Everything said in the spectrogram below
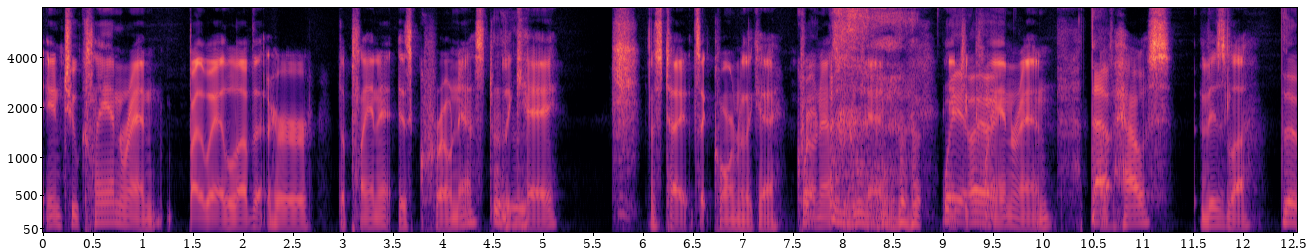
into Clan Wren. By the way, I love that her the planet is Krownest with Mhm. a K. That's tight. It's like corn with a K. Krownest with a K. Wait, into wait, wait. Clan Wren of That House Vizsla. the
